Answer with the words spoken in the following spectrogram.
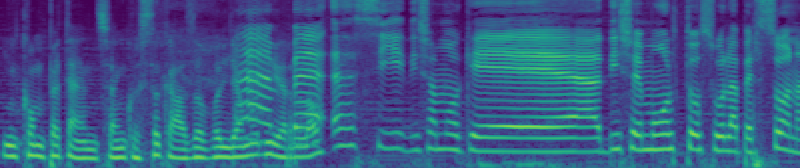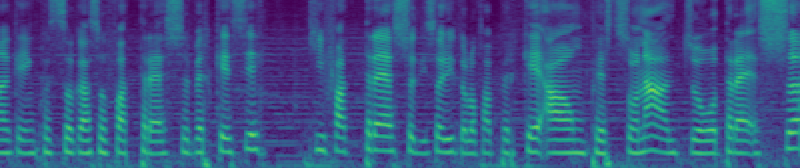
incompetenza in questo caso, vogliamo eh, dirlo? Beh, eh, sì, diciamo che eh, dice molto sulla persona che in questo caso fa trash, perché se chi fa trash di solito lo fa perché ha un personaggio trash,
